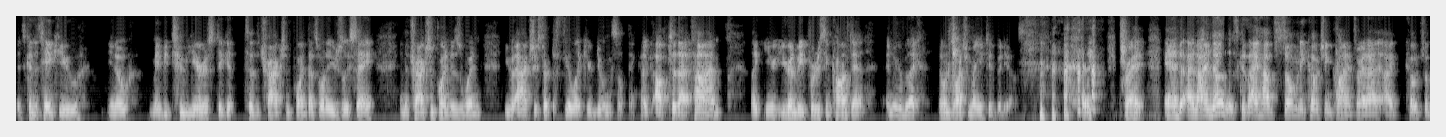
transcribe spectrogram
it's going to take you, you know, maybe two years to get to the traction point. That's what I usually say. And the traction point is when you actually start to feel like you're doing something. Like up to that time, like you're, you're going to be producing content and you're going to be like, no one's watching my YouTube videos. right. And, and I know this because I have so many coaching clients, right? I, I coach a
